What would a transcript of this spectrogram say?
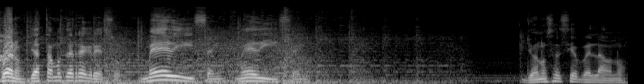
Bueno, ya estamos de regreso. Me dicen, me dicen, yo no sé si es verdad o no,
